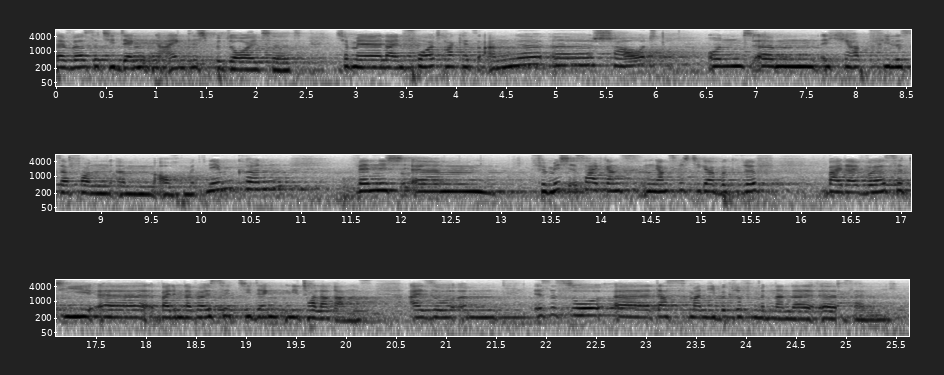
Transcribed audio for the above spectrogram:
Diversity-Denken eigentlich bedeutet. Ich habe mir deinen Vortrag jetzt angeschaut und ähm, ich habe vieles davon ähm, auch mitnehmen können. Wenn ich, ähm, für mich ist halt ganz, ein ganz wichtiger Begriff bei Diversity, äh, bei dem Diversity-Denken die Toleranz. Also ähm, ist es so, äh, dass man die Begriffe miteinander, äh, das leider nicht.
